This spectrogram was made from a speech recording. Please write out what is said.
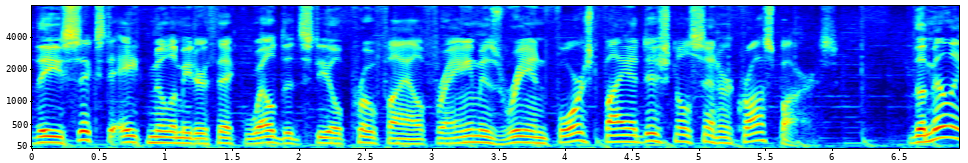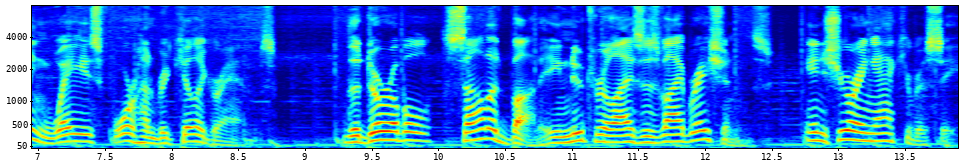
The 6 to 8 millimeter thick welded steel profile frame is reinforced by additional center crossbars. The milling weighs 400 kilograms. The durable, solid body neutralizes vibrations, ensuring accuracy.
